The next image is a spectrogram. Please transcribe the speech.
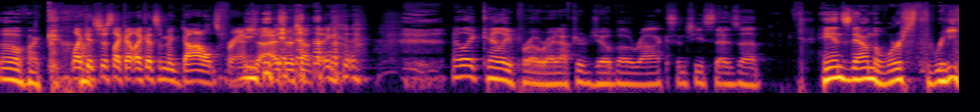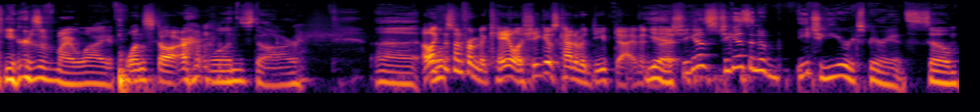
Oh my god! like it's just like a, like it's a McDonald's franchise or something. I like Kelly Pro right after Jobo rocks, and she says, uh, "Hands down, the worst three years of my life. One star. One star." Uh, I like well, this one from Michaela. She gives kind of a deep dive into Yeah, it. she goes. She goes into each year experience. So,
